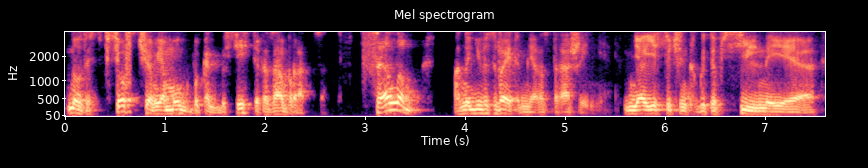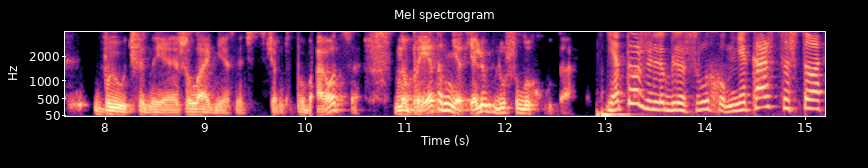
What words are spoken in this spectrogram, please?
Ну, то есть все, с чем я мог бы как бы сесть и разобраться. В целом, оно не вызывает у меня раздражения. У меня есть очень какое-то сильное, выученное желание, значит, с чем-то побороться, но при этом нет, я люблю шелуху, да. Я тоже люблю шелуху. Мне кажется, что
